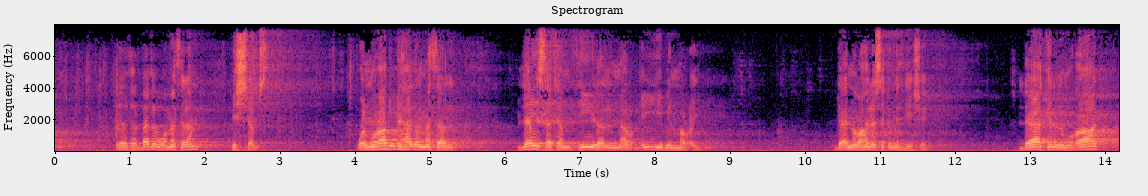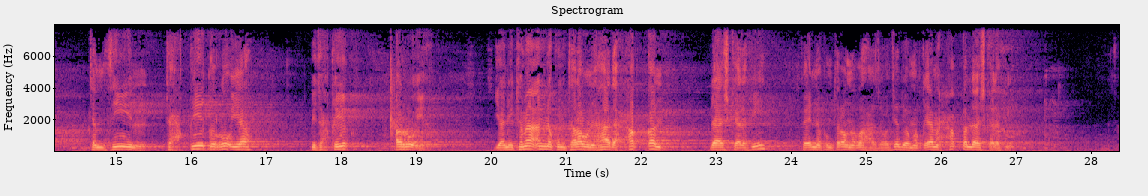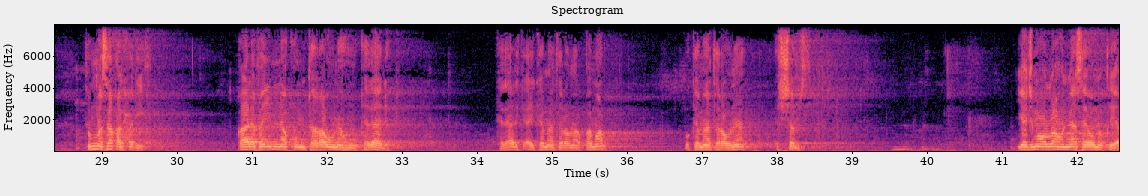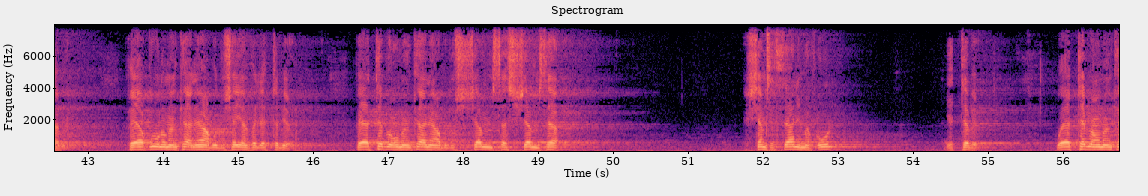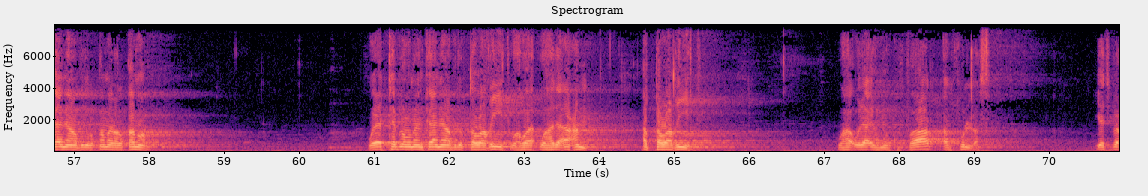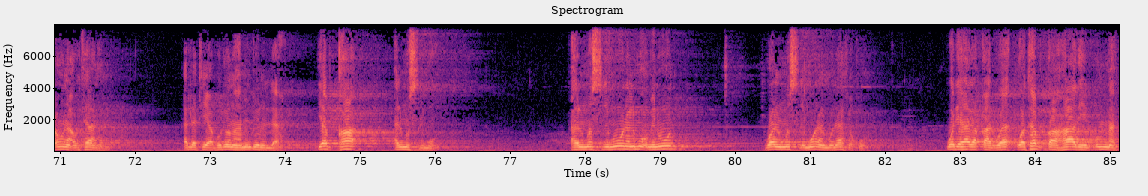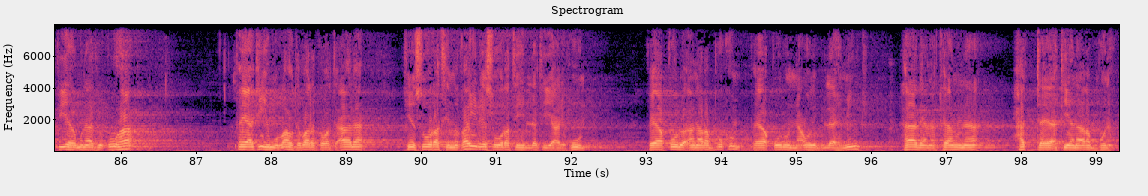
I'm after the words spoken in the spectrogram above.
ليلة البدر ومثلا بالشمس. والمراد بهذا المثل ليس تمثيل المرئي بالمرئي. لأن الله ليس كمثله شيء. لكن المراد تمثيل تحقيق الرؤية بتحقيق الرؤية. يعني كما أنكم ترون هذا حقا لا إشكال فيه فإنكم ترون الله عز وجل يوم القيامة حقا لا إشكال فيه. ثم ساق الحديث. قال فإنكم ترونه كذلك. كذلك أي كما ترون القمر وكما ترون الشمس. يجمع الله الناس يوم القيامة. فيقول من كان يعبد شيئا فليتبعه. فيتبع من كان يعبد الشمس الشمس. الشمس الثاني مفعول؟ يتبع. ويتبع من كان يعبد القمر القمر. ويتبع من كان يعبد الطواغيت وهو وهذا أعم. الطواغيت. وهؤلاء هم الكفار الخلص. يتبعون أوثانهم التي يعبدونها من دون الله. يبقى المسلمون. المسلمون المؤمنون والمسلمون المنافقون. ولهذا قال وتبقى هذه الأمة فيها منافقوها فيأتيهم الله تبارك وتعالى في صورة غير صورته التي يعرفون. فيقول أنا ربكم فيقولون نعوذ بالله منك. هذا مكاننا حتى يأتينا ربنا.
